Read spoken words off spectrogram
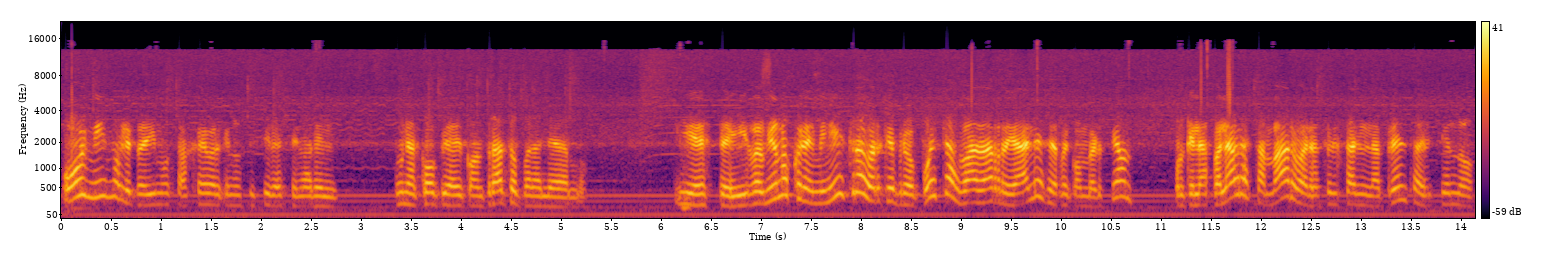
Hoy mismo le pedimos a Heber que nos hiciera llegar el, una copia del contrato para leerlo. Y este y reunirnos con el ministro a ver qué propuestas va a dar reales de reconversión, porque las palabras están bárbaras, él sale en la prensa diciendo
